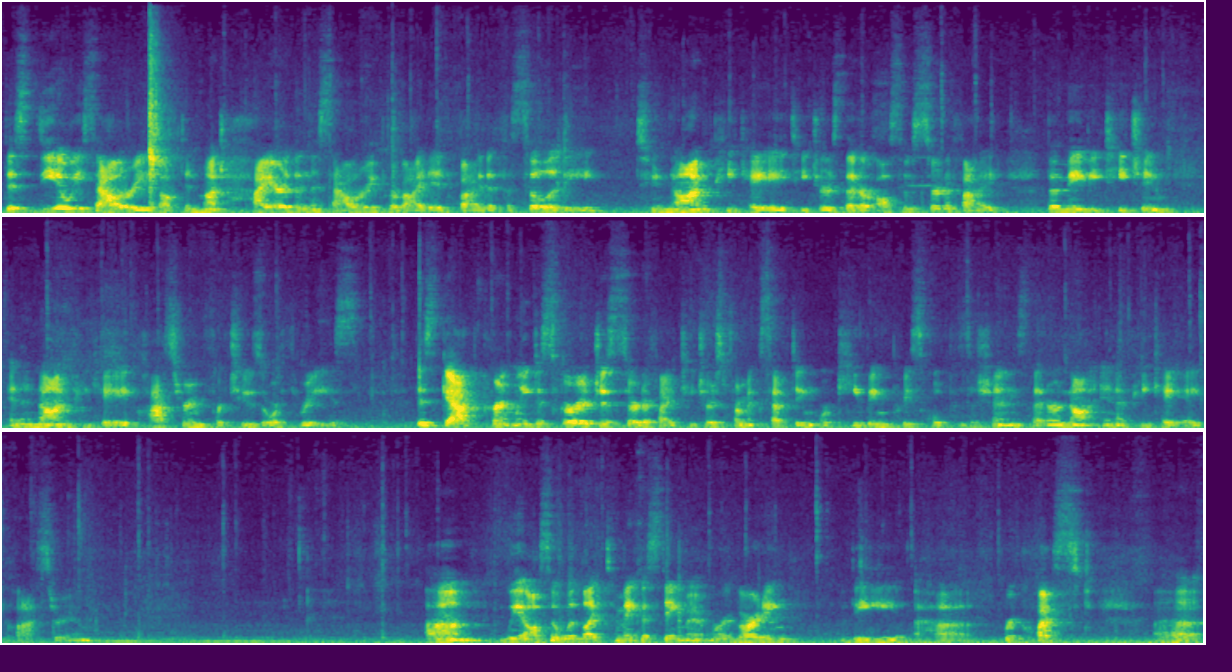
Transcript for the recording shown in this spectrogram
This DOE salary is often much higher than the salary provided by the facility to non-PKA teachers that are also certified but may be teaching in a non-PKA classroom for twos or threes. This gap currently discourages certified teachers from accepting or keeping preschool positions that are not in a PKA classroom. Um, we also would like to make a statement regarding the uh, request uh,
